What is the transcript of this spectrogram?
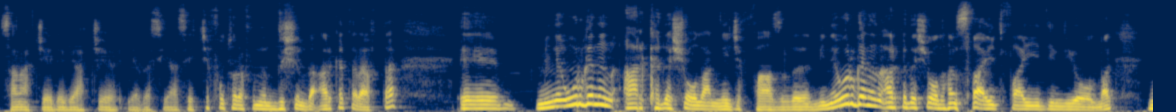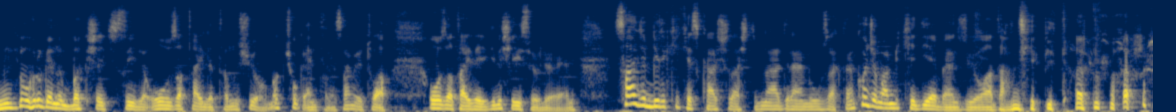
sanatçı, edebiyatçı ya da siyasetçi fotoğrafının dışında arka tarafta e, Mine Urgan'ın arkadaşı olan Necip Fazıl'ı, Mine Urgan'ın arkadaşı olan Sait Faik'i dinliyor olmak, Mine Urgan'ın bakış açısıyla Oğuz Atay'la tanışıyor olmak çok enteresan ve tuhaf. Oğuz Atay'la ilgili şeyi söylüyor yani. Sadece bir iki kez karşılaştım nadiren ve uzaktan. Kocaman bir kediye benziyor o adam diye bir tarif var.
